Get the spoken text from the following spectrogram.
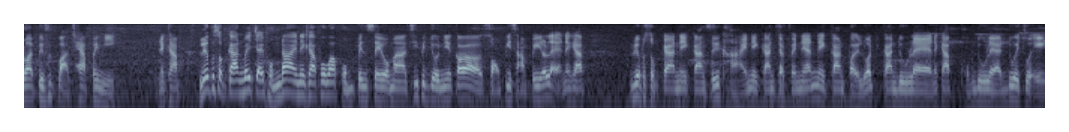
รอยปีนฟุตบาทแทบไม่มีนะครับเรื่องประสบการณ์ไว้ใจผมได้นะครับ เพราะว่าผมเป็นเซลล์มาที่พชรยนต์เนี่ยก็ 2 ปี 3 ปีแล้วแหละนะครับ เรื่องประสบการณ์ในการซื้อขายในการจัดไฟแนนซ์ในการปล่อยรถการดูแลนะครับ ผมดูแลด้วยตัวเอง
